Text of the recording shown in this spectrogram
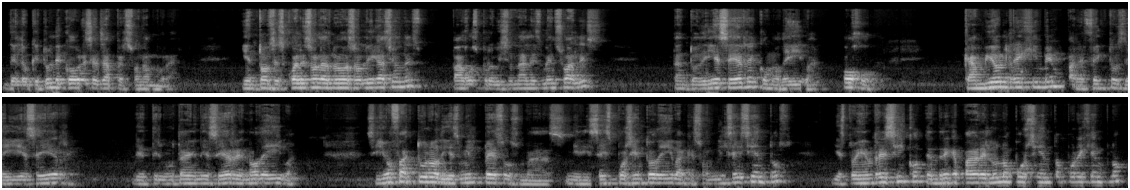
de lo que tú le cobres a esa persona moral. Y entonces, ¿cuáles son las nuevas obligaciones? Pagos provisionales mensuales, tanto de ISR como de IVA. Ojo, cambió el régimen para efectos de ISR, de tributar en ISR, no de IVA. Si yo facturo 10 mil pesos más mi 16% de IVA, que son 1.600, y estoy en reciclo, tendré que pagar el 1%, por ejemplo,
